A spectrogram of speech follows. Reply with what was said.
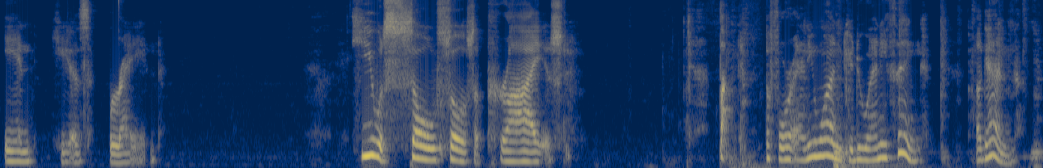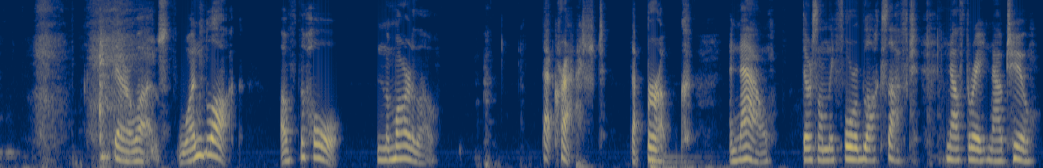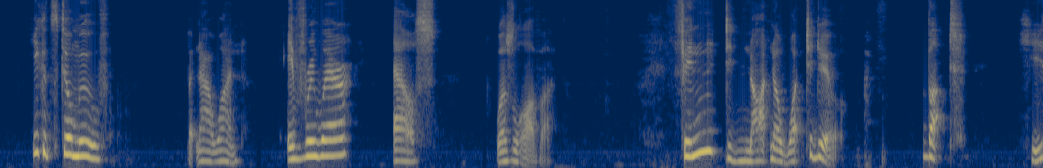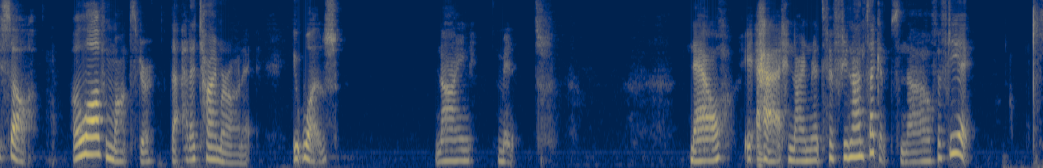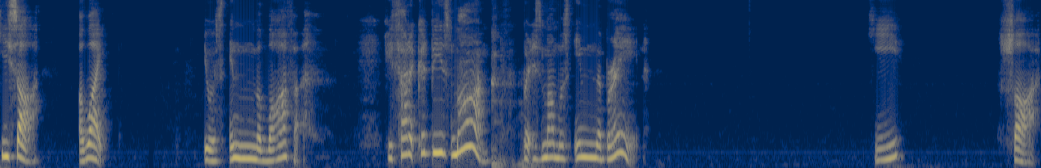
in his brain. He was so, so surprised. Before anyone could do anything, again, there was one block of the hole in the Marlow that crashed, that broke. And now there's only four blocks left. Now three, now two. He could still move, but now one. Everywhere else was lava. Finn did not know what to do, but he saw a lava monster that had a timer on it. It was nine minutes. Now it had 9 minutes 59 seconds, now 58. He saw a light. It was in the lava. He thought it could be his mom, but his mom was in the brain. He saw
